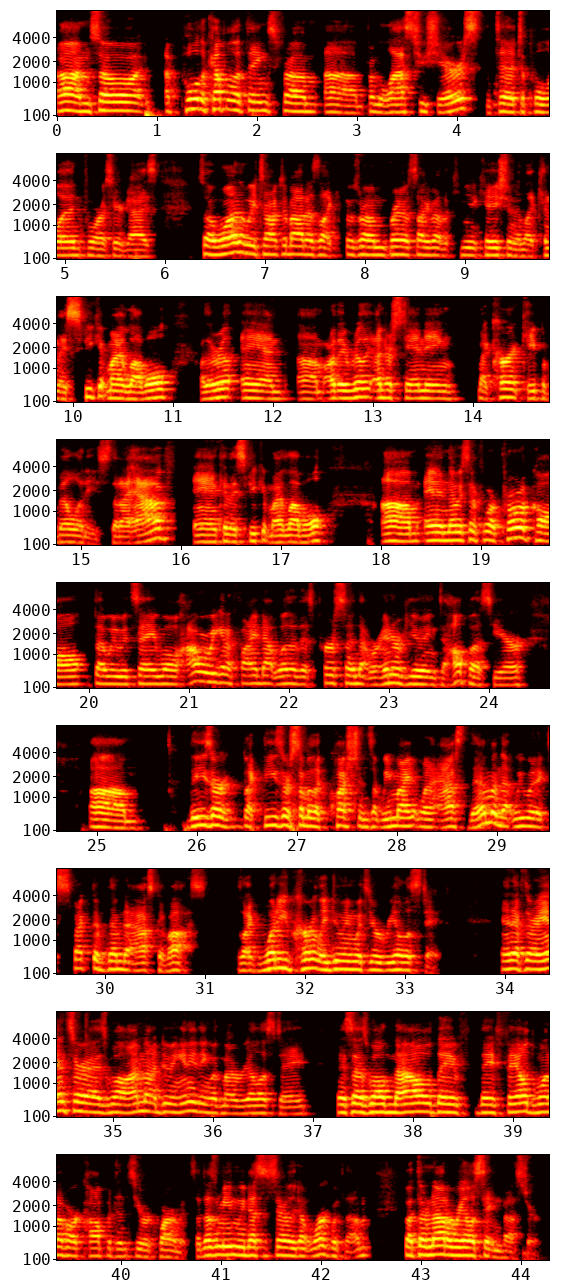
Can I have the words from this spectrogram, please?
Um, so I pulled a couple of things from um, from the last two shares to, to pull in for us here, guys. So one that we talked about is like it was around Brandon was talking about the communication and like can they speak at my level? Are they real and um, are they really understanding my current capabilities that I have? And can they speak at my level? Um, and then we said for a protocol that we would say, well, how are we going to find out whether this person that we're interviewing to help us here um, these are like these are some of the questions that we might want to ask them and that we would expect of them to ask of us it's like what are you currently doing with your real estate and if their answer is well i'm not doing anything with my real estate it says well now they've they failed one of our competency requirements. That doesn't mean we necessarily don't work with them but they're not a real estate investor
